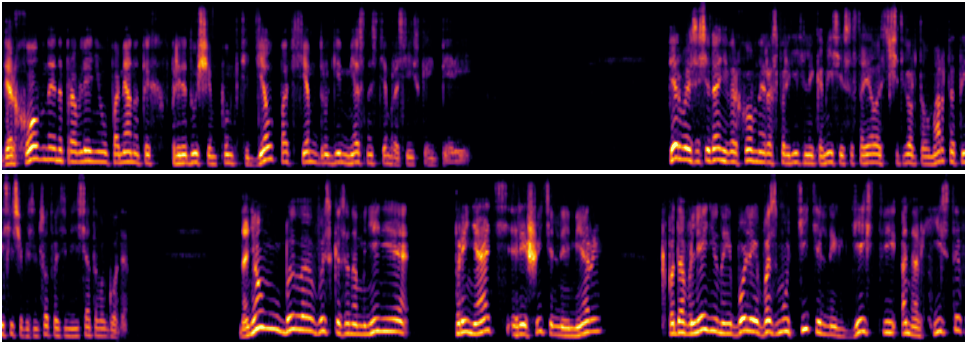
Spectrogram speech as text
Верховное направление упомянутых в предыдущем пункте дел по всем другим местностям Российской империи. Первое заседание Верховной распорядительной комиссии состоялось 4 марта 1880 года. На нем было высказано мнение принять решительные меры к подавлению наиболее возмутительных действий анархистов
